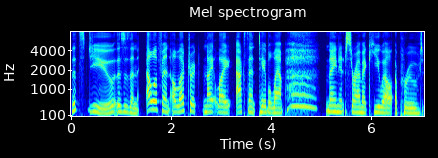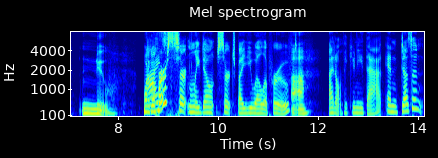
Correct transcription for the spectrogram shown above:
Let's do. This is an elephant electric nightlight accent table lamp, nine inch ceramic UL approved new. Want to go I first? Certainly don't search by UL approved. Uh uh I don't think you need that. And doesn't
